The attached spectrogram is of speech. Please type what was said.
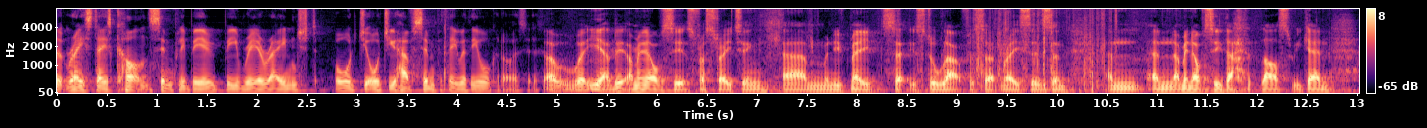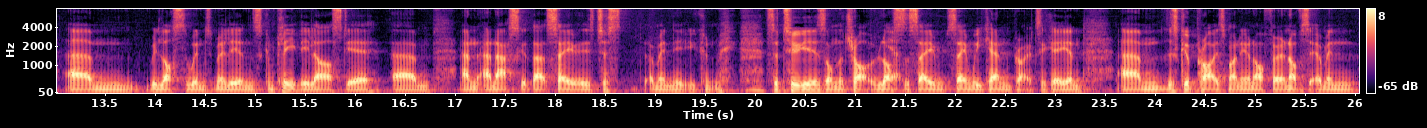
that race days can't simply be be rearranged, or do, or do you have sympathy with the organisers? Oh, well, yeah, I mean, obviously it's frustrating um, when you've made set your stall out for certain races, and and and I mean, obviously that last weekend um, we lost the Winter Millions completely last year, um, and and Ascot that same is just. I mean, you can. So two years on the trot, we've lost Yeah. the same same weekend practically, and um, there's good prize money on offer. And obviously, I mean,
